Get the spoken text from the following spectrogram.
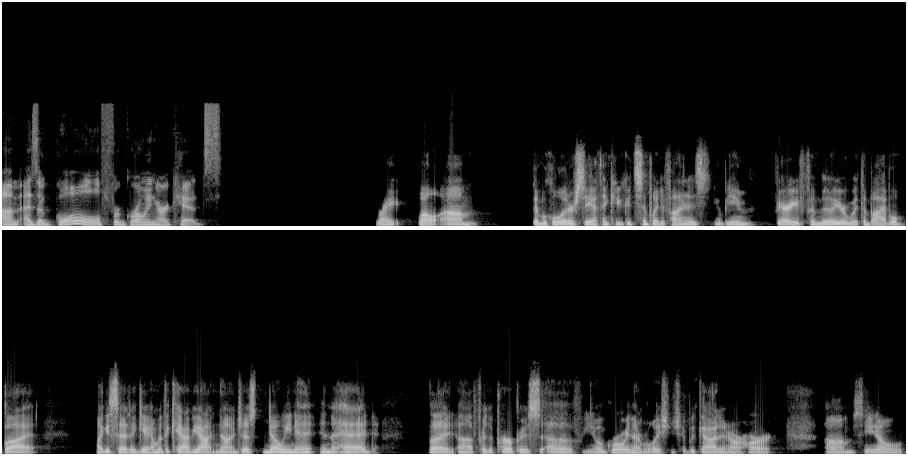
um, as a goal for growing our kids? Right. Well, um, biblical literacy, I think you could simply define it as being very familiar with the Bible, but like I said, again, with the caveat, not just knowing it in the head, but uh, for the purpose of you know growing that relationship with God in our heart. Um, so you know,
